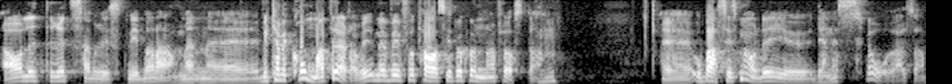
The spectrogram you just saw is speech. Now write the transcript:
Ja, lite rättshaverist-vibbar där. Men eh, vi kan väl komma till det då. Vi, men vi får ta situationerna först då. Mm. Eh, Obassis mål, är ju, den är svår alltså.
